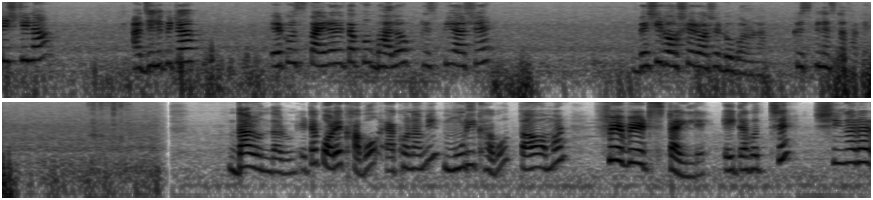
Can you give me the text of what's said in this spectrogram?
মিষ্টি না? আর জিলিপিটা এরকম স্পাইরালটা খুব ভালো, ক্রিস্পি আসে। বেশি রসে রসে ডোবানো না, ক্রিস্পিনেসটা থাকে। দারুণ দারুণ। এটা পরে খাব। এখন আমি মুড়ি খাব। তাও আমার ফেভারিট স্টাইলে এইটা হচ্ছে সিঙ্গারার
